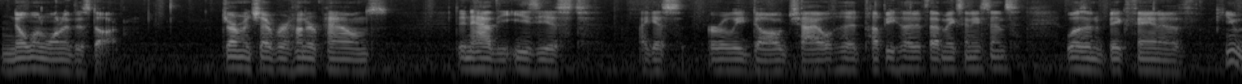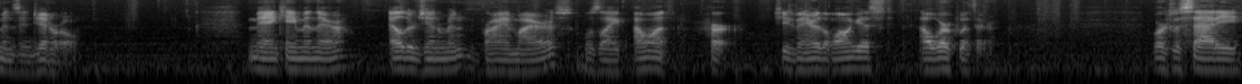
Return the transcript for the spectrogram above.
No one wanted this dog. German Shepherd, 100 pounds. Didn't have the easiest, I guess, early dog childhood, puppyhood, if that makes any sense. Wasn't a big fan of humans in general. Man came in there, elder gentleman, Brian Myers, was like, I want her. She's been here the longest. I'll work with her. Worked with Sadie.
